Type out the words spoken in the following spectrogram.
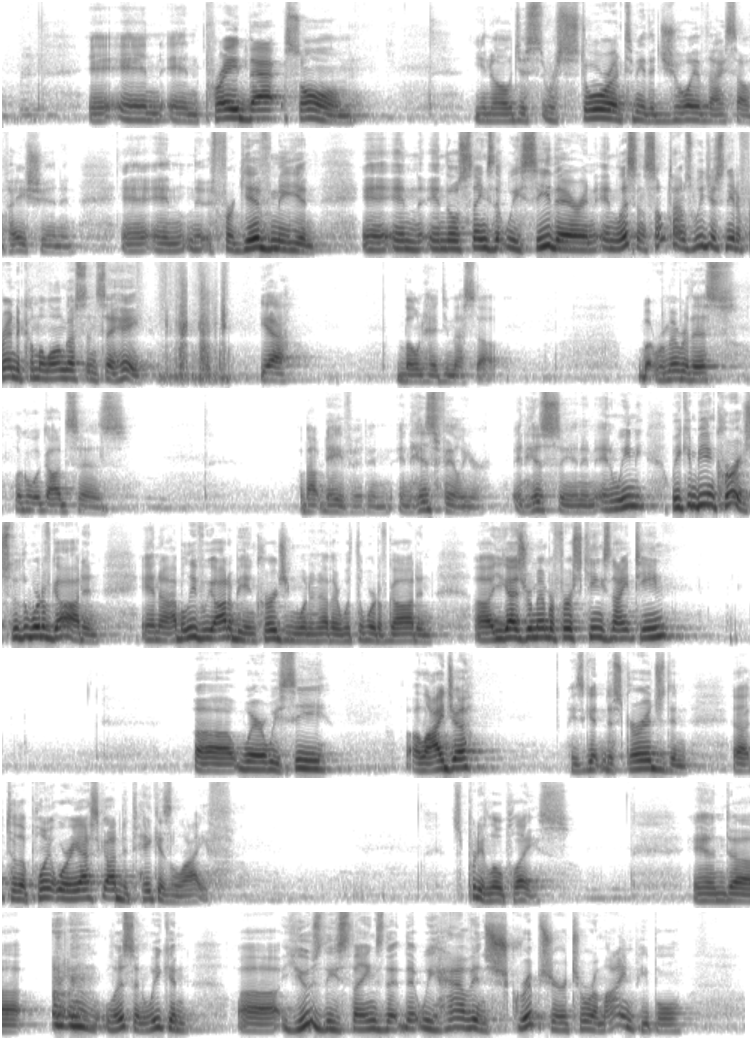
and, and prayed that psalm, you know, just restore unto me the joy of thy salvation and, and, and forgive me and, and, and those things that we see there. And, and listen, sometimes we just need a friend to come along us and say, hey, yeah, bonehead, you messed up. But remember this look at what God says about David and, and his failure and his sin. And, and we, we can be encouraged through the Word of God. And, and uh, I believe we ought to be encouraging one another with the Word of God. And uh, you guys remember 1 Kings 19, uh, where we see Elijah. He's getting discouraged and uh, to the point where he asks God to take his life. It's a pretty low place. And uh, listen, we can uh, use these things that, that we have in Scripture to remind people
